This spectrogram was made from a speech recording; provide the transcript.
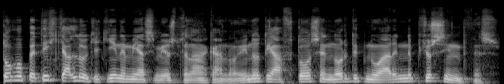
το έχω πετύχει κι αλλού και εκεί είναι μια σημείωση που θέλω να κάνω. Είναι ότι αυτό σε Nordic Noir είναι πιο σύνθες.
